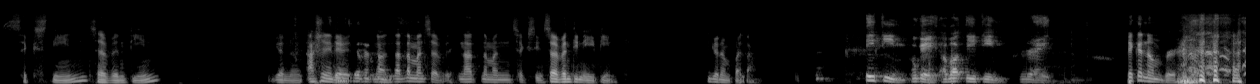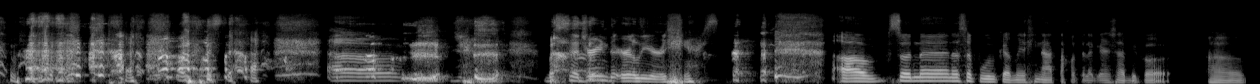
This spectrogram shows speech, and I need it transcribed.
16, 17. Ganun. Actually, hindi. Not, not naman, seven, not naman 16. 17, 18. Ganun pala. 18. Okay, about 18. Right. Pick a number. um, basta during the earlier years. um, so na nasa pool kami, hinata ko talaga. Sabi ko, um,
